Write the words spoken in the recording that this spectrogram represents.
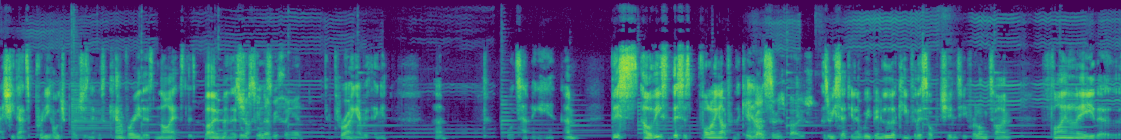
Actually, that's pretty hodgepodge, isn't it? There's cavalry, there's knights, there's bowmen, there's all Chucking sorts. everything in. throwing everything in. Um, what's happening here? Um, this oh these this is following up from the He runs cows. through his bows. As we said, you know, we've been looking for this opportunity for a long time. Finally, the the,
